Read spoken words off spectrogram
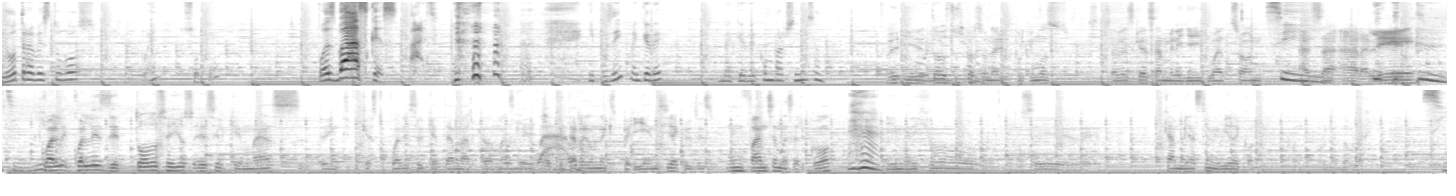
y otra vez tu voz. Bueno, pues ok. Pues Vázquez. Y pues sí, me quedé. Me quedé con Bart Simpson. Oye, Y de todos tus personajes, porque hemos, sabes que es a Mary J. Watson, Sí. a Arale. Sí. ¿Cuál, ¿Cuál es de todos ellos es el que más te identificas tú? ¿Cuál es el que te ha marcado más? Que, te ha regalado una experiencia, que un fan se me acercó y me dijo, no sé, cambiaste mi vida con, con- con el doblaje. Sí,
